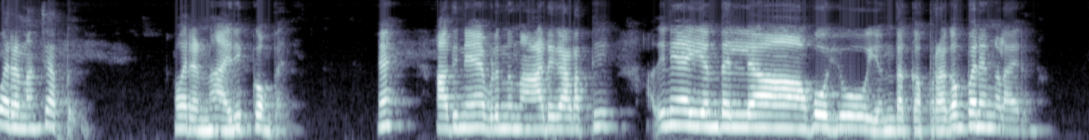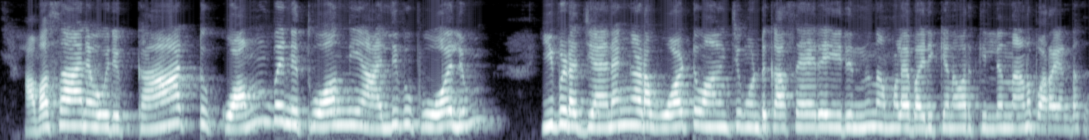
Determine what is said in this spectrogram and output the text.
ഒരെണ്ണം ചത്ത്. ഒരെണ്ണം അരിക്കൊമ്പൻ. ഏ? അതിനെ ഇവിടുന്ന് നാട് കടത്തി? അതിനെ എന്തെല്ലാം ഹോഹ്യോ എന്തൊക്കെ പ്രകമ്പനങ്ങളായിരുന്നു. അവസാനം ഒരു കാട്ടു കൊമ്പന് തോന്നിയ അലിവ് പോലും ഇവിടെ ജനങ്ങളുടെ വോട്ട് വാങ്ങിച്ചുകൊണ്ട് കസേരയിരുന്ന് നമ്മളെ ഭരിക്കണവർക്കില്ലെന്നാണ് പറയേണ്ടത്.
